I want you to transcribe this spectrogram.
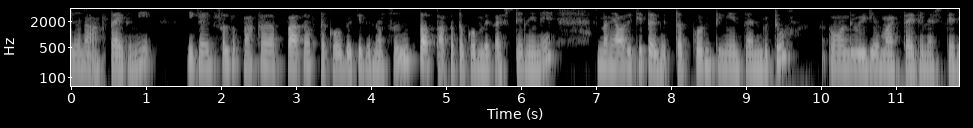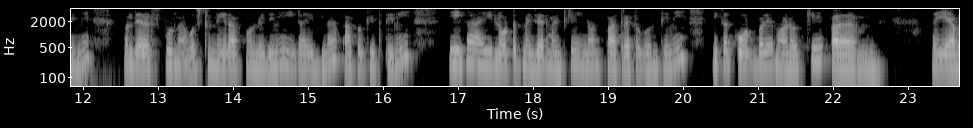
ಇದನ್ನು ಹಾಕ್ತಾಯಿದ್ದೀನಿ ಈಗ ಇದು ಸ್ವಲ್ಪ ಪಾಕ ಪಾಕ ತಗೋಬೇಕು. ಇದನ್ನು ಸ್ವಲ್ಪ ಪಾಕ ತಗೊಬೇಕು ನಾನು ಯಾವ ರೀತಿ ತಗ್, ತಕ್ಕೊತೀನಿ ಅಂತ ಅಂದ್ಬಿಟ್ಟು ಒಂದು ವಿಡಿಯೋ ಮಾಡ್ತಾಯಿದ್ದೀನಿ ಅಷ್ಟೇನೆ ಒಂದು ಎರಡು ಸ್ಪೂನ್ ಆಗೋಷ್ಟು ನೀರು ಹಾಕ್ಕೊಂಡಿದ್ದೀನಿ ಈಗ ಇದನ್ನ ಪಾಕಕ್ಕೆ ಇಡ್ತೀನಿ. ಈಗ ಈ ಲೋಟದ ಮೆಜರ್ಮೆಂಟ್ಗೆ ಇನ್ನೊಂದು ಪಾತ್ರೆ ತೊಗೊತೀನಿ. ಈಗ ಕೋಡ್ಬಳೆ ಮಾಡೋಕ್ಕೆ ಯಾವ,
